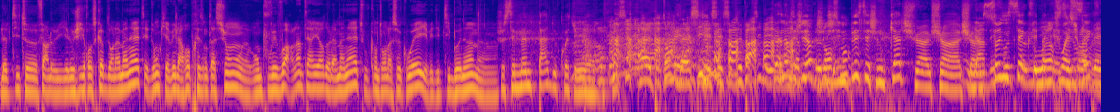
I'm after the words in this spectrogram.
la petite, euh, enfin, le, il y a le gyroscope dans la manette, et donc il y avait la représentation, euh, où on pouvait voir l'intérieur de la manette, ou quand on la secouait, il y avait des petits bonhommes. euh, Je sais même pas de quoi tu parles. euh, ah, pourtant, bah, si, mais c'est- ça faisait partie des, Non, non, mais j'ai une PlayStation 4, je suis un, je suis un, je suis un Sony Sec, c'est pas du tout un la. Play-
